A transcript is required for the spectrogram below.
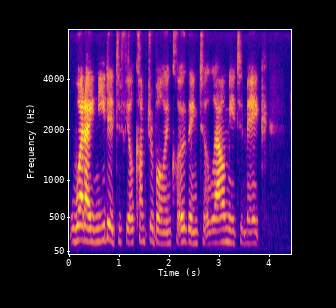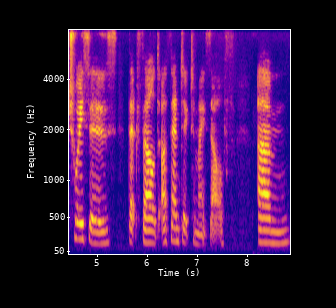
what I needed to feel comfortable in clothing to allow me to make choices that felt authentic to myself. Um,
